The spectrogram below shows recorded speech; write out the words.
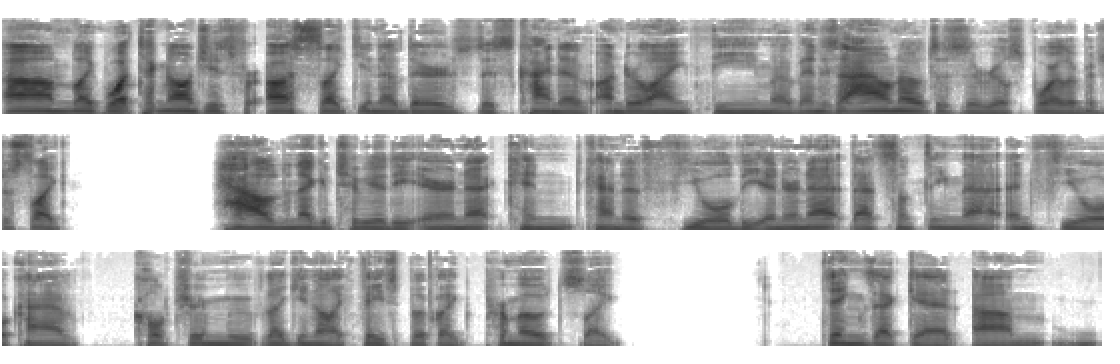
um like what technology is for us. Like you know there's this kind of underlying theme of and i don't know if this is a real spoiler but just like how the negativity of the internet can kind of fuel the internet. That's something that and fuel kind of culture move like you know like facebook like promotes like things that get um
